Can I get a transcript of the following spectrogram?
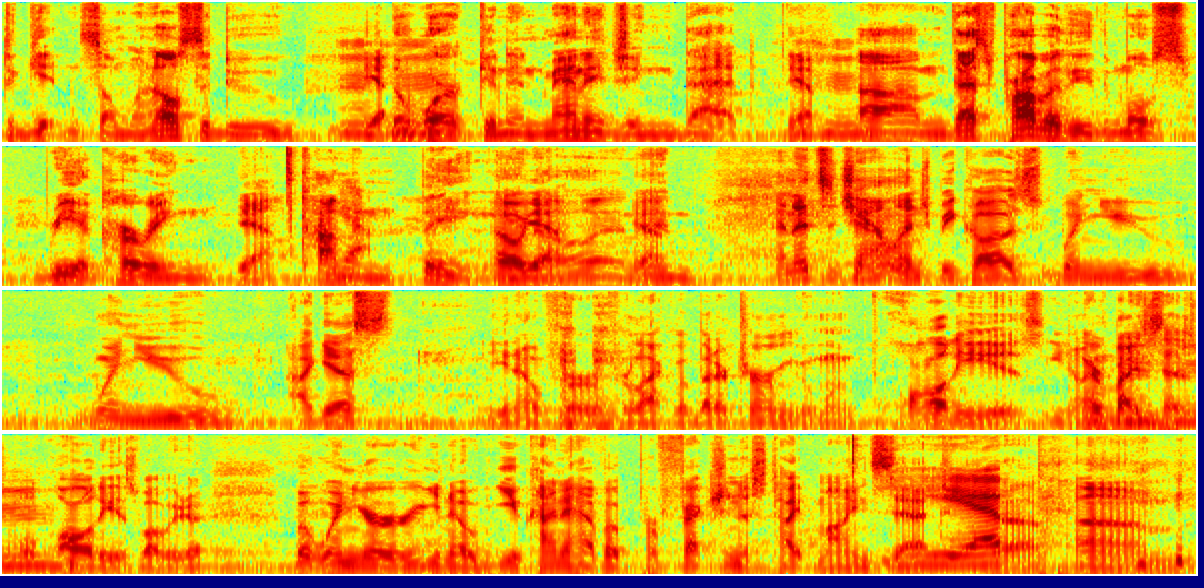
To getting someone else to do Yeah. the work and then managing that. Yep. Mm-hmm. Um, that's probably the most reoccurring Yeah. common thing. Oh you yeah, and, yeah. and and it's a challenge because when you when you I guess you know for for lack of a better term when quality is you know everybody says well Mm-hmm. quality is what we do but when you're you know you kind of have a perfectionist type mindset Yep. um,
